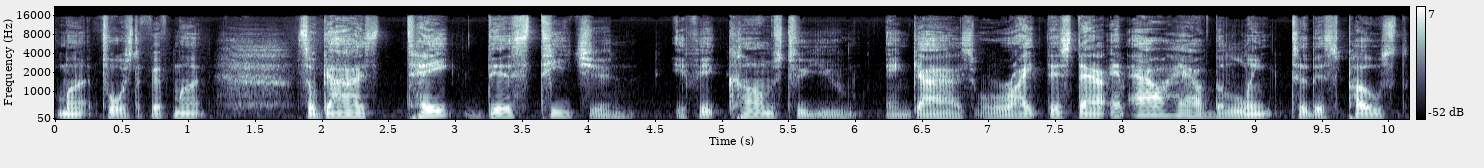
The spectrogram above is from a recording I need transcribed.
month, towards the fifth month. So, guys, take this teaching if it comes to you, and guys, write this down, and I'll have the link to this post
